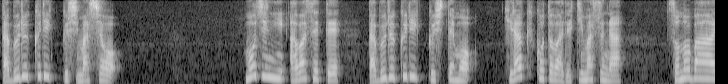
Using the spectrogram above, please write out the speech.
ダブルクリックしましょう。文字に合わせてダブルクリックしても開くことはできますが、その場合、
